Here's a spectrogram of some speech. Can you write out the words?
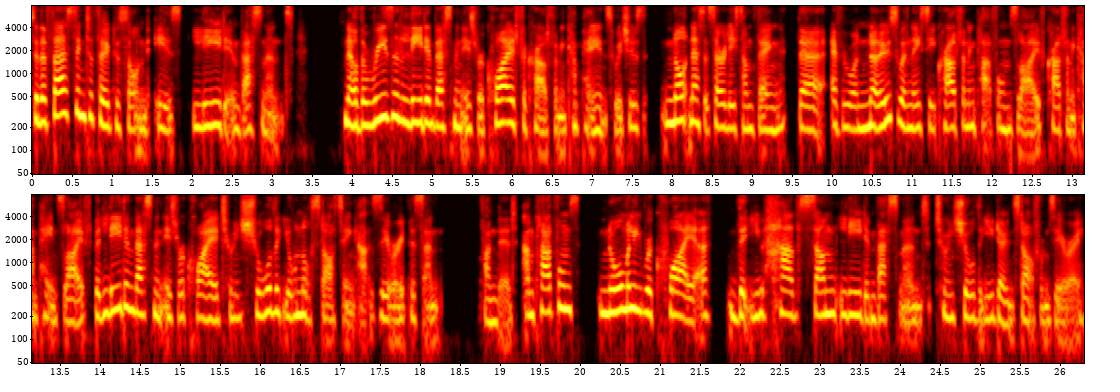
So the first thing to focus on is lead investment. Now, the reason lead investment is required for crowdfunding campaigns, which is not necessarily something that everyone knows when they see crowdfunding platforms live, crowdfunding campaigns live, but lead investment is required to ensure that you're not starting at 0% funded. And platforms normally require that you have some lead investment to ensure that you don't start from zero.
